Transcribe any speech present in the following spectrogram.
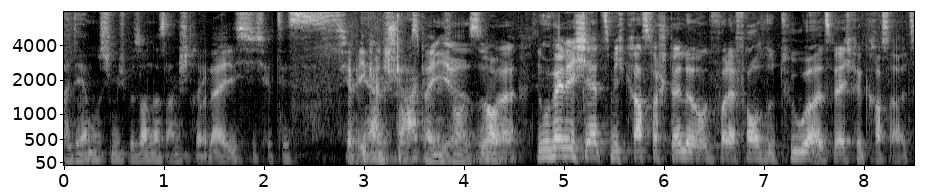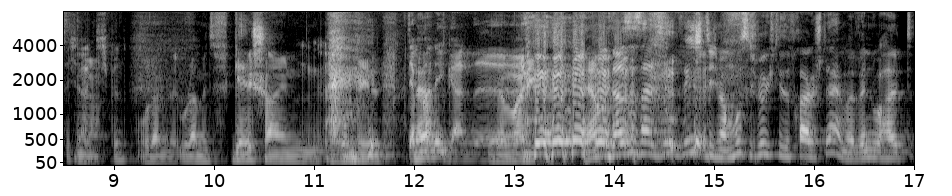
bei der muss ich mich besonders anstrengen. Oder ich, ich, ich habe eh Ja, keine gar Chance bei ihr. Chance. So. Äh, Nur wenn ich jetzt mich krass verstelle und vor der Frau so tue, als wäre ich viel krasser, als ich eigentlich bin. Oder mit, oder mit Geldscheinen herumwedel. Der Ne? Moneygun. Äh. Der Money. ja, und das ist halt so wichtig. Man muss sich wirklich diese Frage stellen, weil wenn du halt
